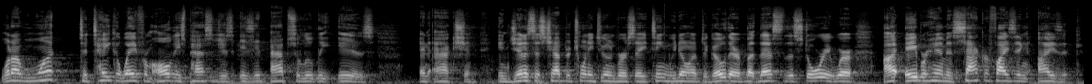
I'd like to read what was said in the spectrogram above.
What I want to take away from all these passages is it absolutely is an action. In Genesis chapter 22 and verse 18, we don't have to go there, but that's the story where Abraham is sacrificing Isaac.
